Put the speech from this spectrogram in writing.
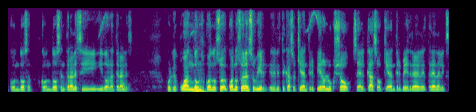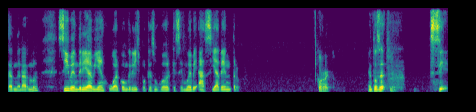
con, dos, con dos centrales y, dos laterales. Porque cuando, cuando, cuando suelen subir, en este caso quieran Trippier o Luke Shaw, sea el caso, quieran Trippier y traen, Alexander Arnold, sí vendría bien jugar con Grealish porque es un jugador que se mueve hacia adentro. Correcto. Entonces, si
